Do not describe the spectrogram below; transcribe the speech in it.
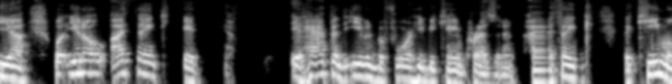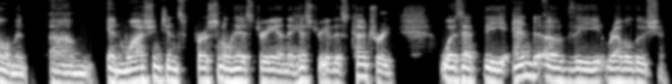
Yeah. Well, you know, I think it it happened even before he became president. I think the key moment um, in Washington's personal history and the history of this country was at the end of the revolution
